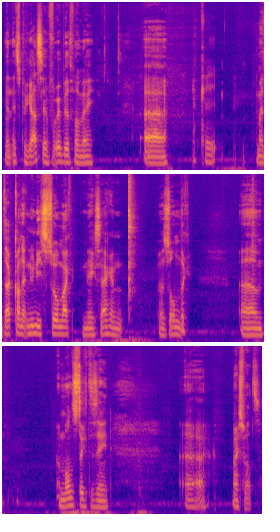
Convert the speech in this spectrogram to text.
een inspiratie en voorbeeld van mij. Eh, Oké, maar dat kan ik nu niet zomaar meer zeggen zonder ehm, een monster te zijn. Eh, maar is wat.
